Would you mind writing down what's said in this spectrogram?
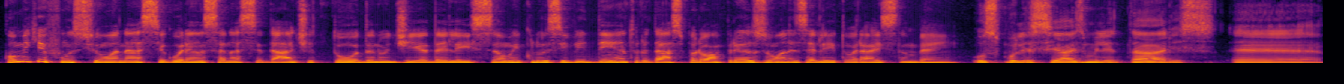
Como é que funciona a segurança na cidade toda no dia da eleição, inclusive dentro das próprias zonas eleitorais também? Os policiais militares é,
